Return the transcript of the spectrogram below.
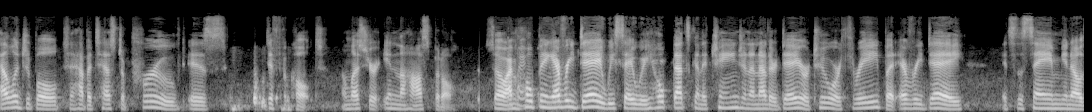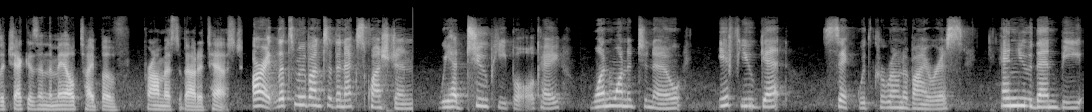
eligible to have a test approved is difficult unless you're in the hospital. So I'm Okay. hoping every day we say we hope that's going to change in another day or two or three, but every day it's the same, you know, the check is in the mail type of promise about a test. All right, let's move on to the next question. We had two people, okay? One wanted to know if you get sick with coronavirus, can you then be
